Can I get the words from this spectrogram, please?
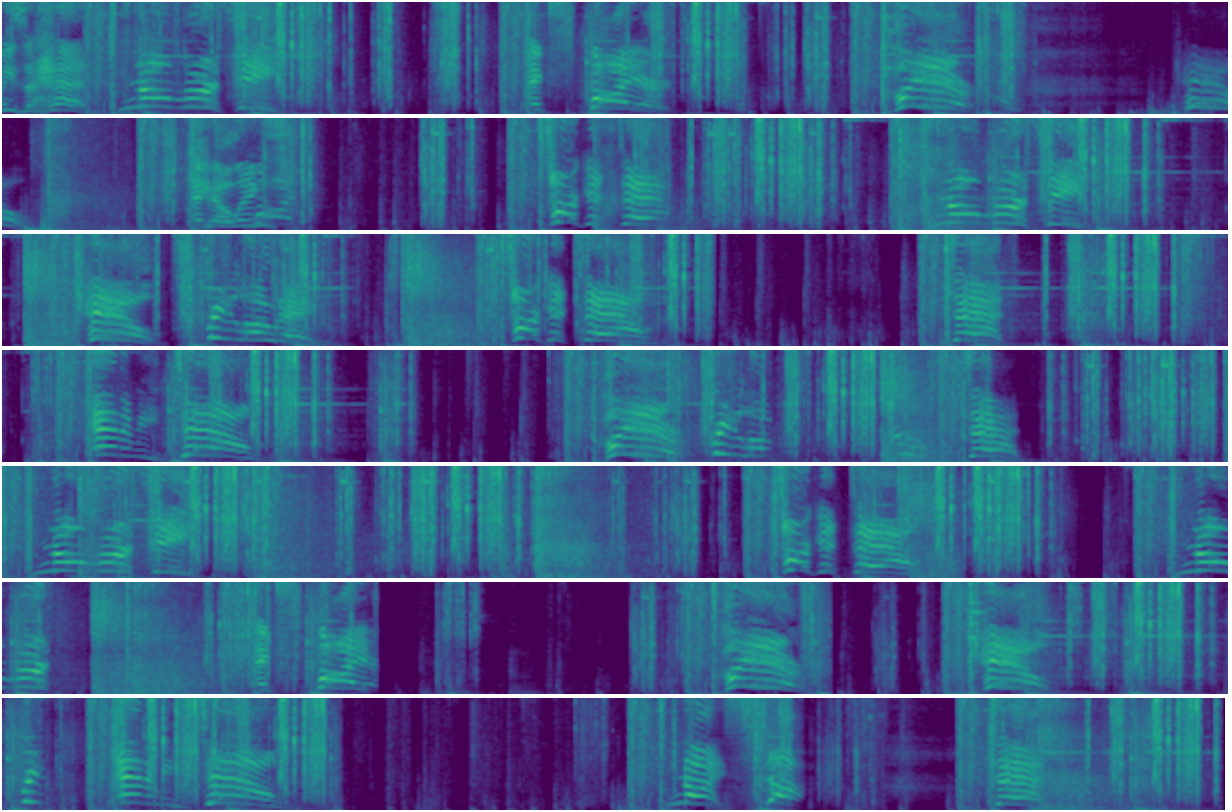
Enemies ahead! No mercy! Expired! Clear! Kill! Killings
